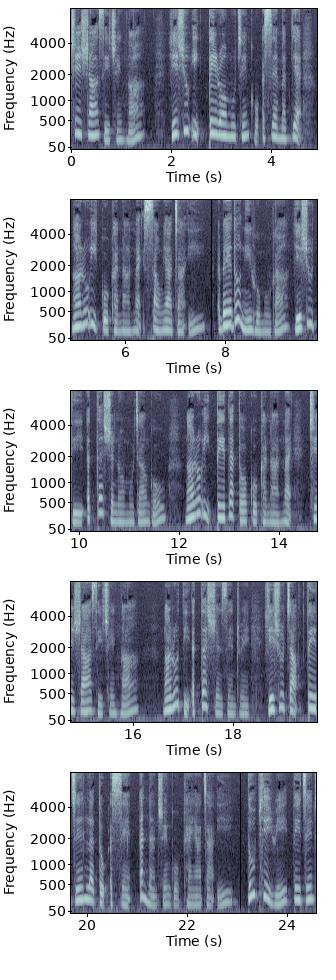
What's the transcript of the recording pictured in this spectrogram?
ထင်ရှားစေခြင်းငှာယေရှု၏တေတော်မူခြင်းကိုအစင်မပြတ်ငါတို့၏ကိုယ်ခန္ဓာ၌ဆောင်ရကြ၏ အဘယ်သို့နည်းဟုမူကားယေရှုသည် အသက်ရှင်တော်မူကြောင်းကိုငါတို့၏တေသက်သောကိုယ်ခန္ဓာ၌ထင်ရှားစေခြင်းငှာငါတို့သည် အသက်ရှင်စဉ်တွင်ယေရှုကြောင့်တေခြင်းလက်သို့အစဉ်အနှံခြင်းကိုခံရကြ၏တို့ဖြစ်၍တေခြင်းတ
